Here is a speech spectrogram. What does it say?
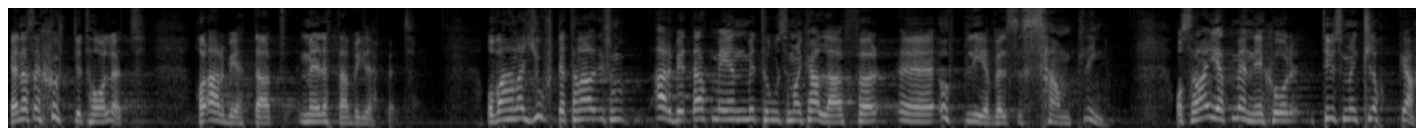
ända sedan 70-talet, har arbetat med detta begreppet. Och vad han har gjort är att han har liksom arbetat med en metod som man kallar för eh, upplevelsesampling. Och så har han gett människor, typ som en klocka,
